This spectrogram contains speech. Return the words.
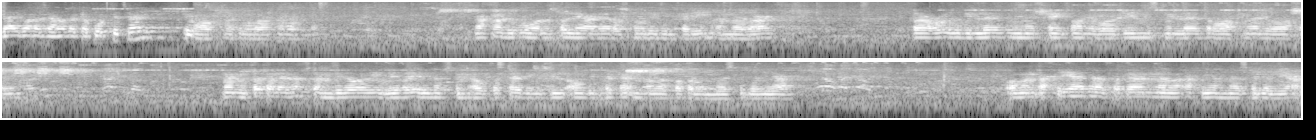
দায়বানা জানাজাটা করতে চাই এবং ورحمة الله وبركاته نحمده ونصلي على رسوله الكريم أما بعد فأعوذ بالله من الشيطان الرجيم بسم الله الرحمن الرحيم من قتل نفسا بغير بغير نفس أو فساد في الأرض فكأنما قتل الناس جميعا ومن أحياها فكأنما أحيا الناس جميعا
